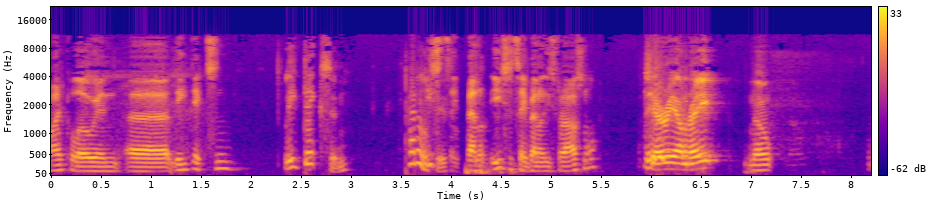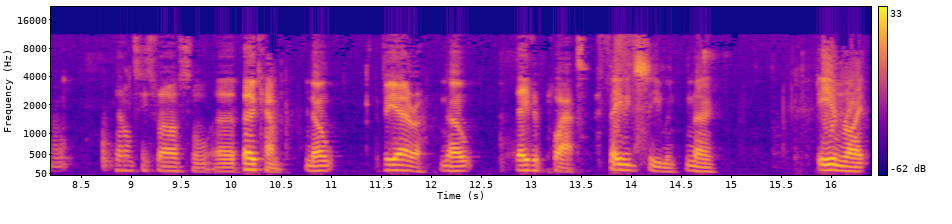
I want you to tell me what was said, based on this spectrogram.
Michael Owen. Uh, Lee Dixon. Lee Dixon, He used, to penalties? take penal- he used to take penalties for Arsenal. Thierry Henry. No, Penalties for Arsenal. Uh, Bergkamp. no, Vieira. no. David Platt. David Seaman, no. Ian Wright,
